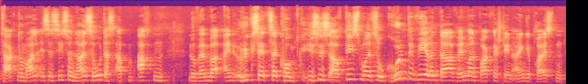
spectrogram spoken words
Tag. Normal ist es saisonal so, dass ab dem 8. November ein Rücksetzer kommt. Ist es auch diesmal so? Gründe wären da, wenn man praktisch den eingepreisten äh,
